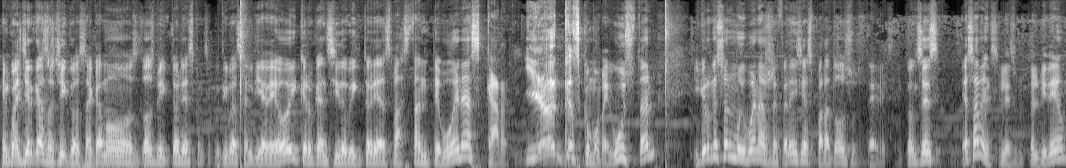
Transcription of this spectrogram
En cualquier caso, chicos, sacamos dos victorias consecutivas el día de hoy. Creo que han sido victorias bastante buenas, cardíacas como me gustan. Y creo que son muy buenas referencias para todos ustedes. Entonces, ya saben, si les gustó el video,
